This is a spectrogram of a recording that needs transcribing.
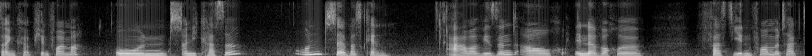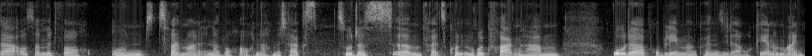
sein Körbchen voll machen und an die Kasse und selber scannen. Aber wir sind auch in der Woche fast jeden Vormittag da, außer Mittwoch und zweimal in der Woche auch nachmittags, sodass, ähm, falls Kunden Rückfragen haben oder Probleme, können sie da auch gerne rein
